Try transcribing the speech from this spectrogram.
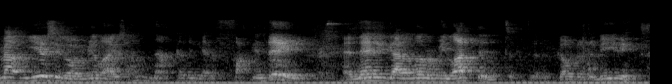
about years ago, I realized I'm not going to get a fucking thing. And then it got a little reluctant to, to go to the meetings.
